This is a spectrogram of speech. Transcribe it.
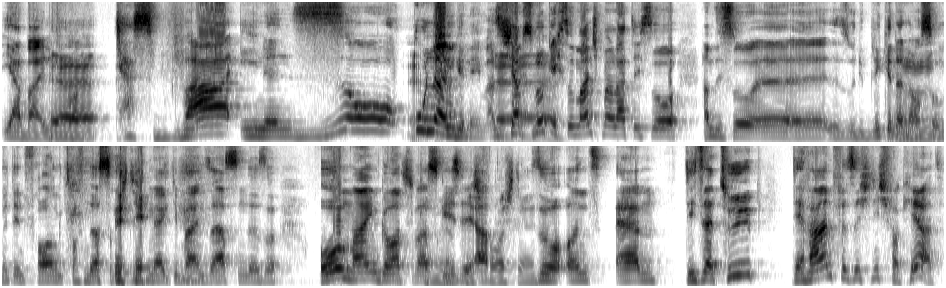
Ja, beiden äh. Frauen. Das war ihnen so unangenehm. Also ich habe es wirklich so, manchmal hatte ich so, haben sich so, äh, äh, so die Blicke dann auch mhm. so mit den Frauen getroffen. Du hast richtig gemerkt, die beiden saßen da so, oh mein Gott, ich was geht hier ab? Vorstellen. So, und ähm, dieser Typ, der war an für sich nicht verkehrt.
